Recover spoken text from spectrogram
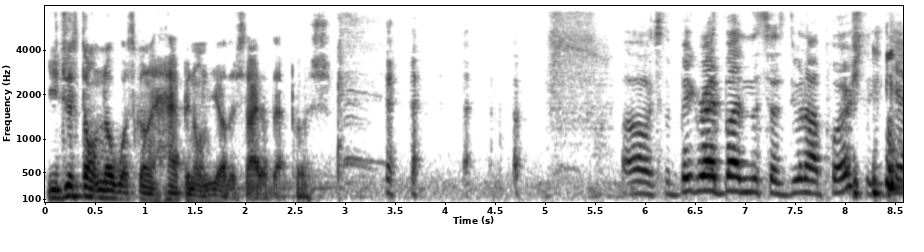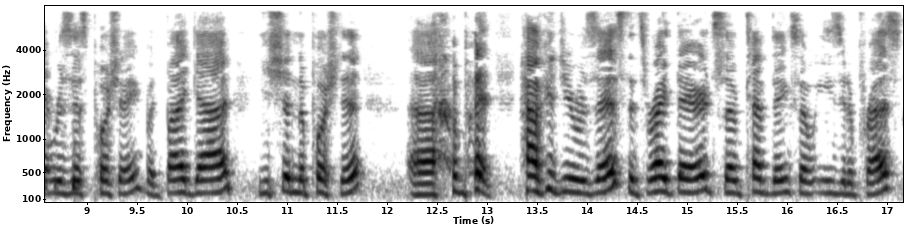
You just don't know what's going to happen on the other side of that push. Oh, it's the big red button that says "Do not push." That you can't resist pushing, but by God, you shouldn't have pushed it. Uh, but how could you resist? It's right there. It's so tempting, so easy to press.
